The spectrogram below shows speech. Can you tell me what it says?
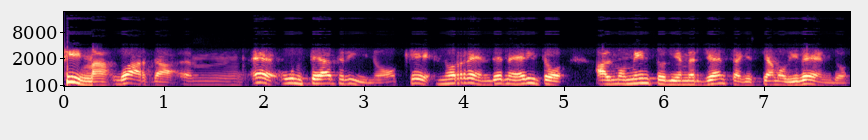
Sì, ma guarda, um, è un teatrino che non rende merito al momento di emergenza che stiamo vivendo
